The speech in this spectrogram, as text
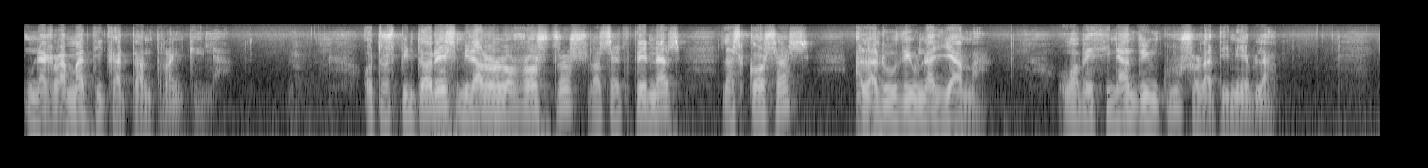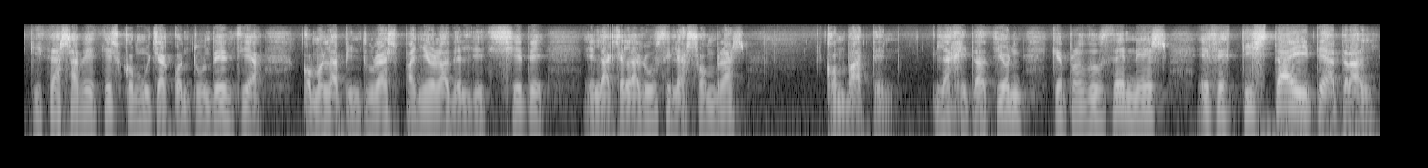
una gramática tan tranquila. Otros pintores miraron los rostros, las escenas, las cosas, a la luz de una llama, o avecinando incluso la tiniebla. Quizás a veces con mucha contundencia, como en la pintura española del 17, en la que la luz y las sombras combaten. La agitación que producen es efectista y teatral,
